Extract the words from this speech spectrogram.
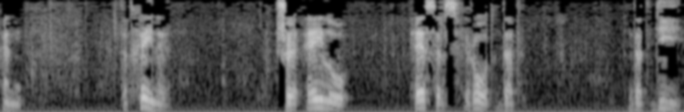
en datgene, she'elu, eser sferot, dat, dat die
